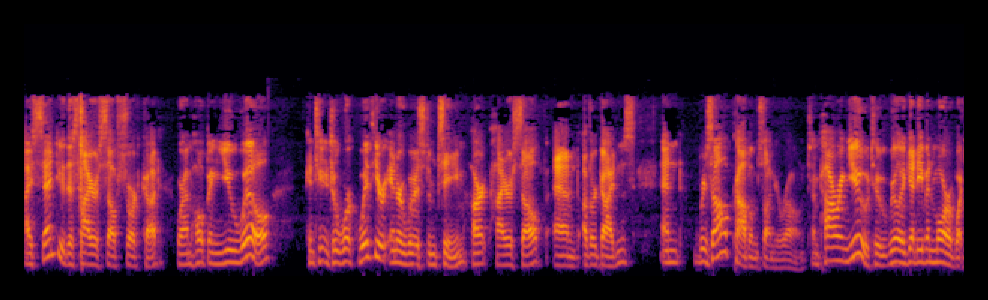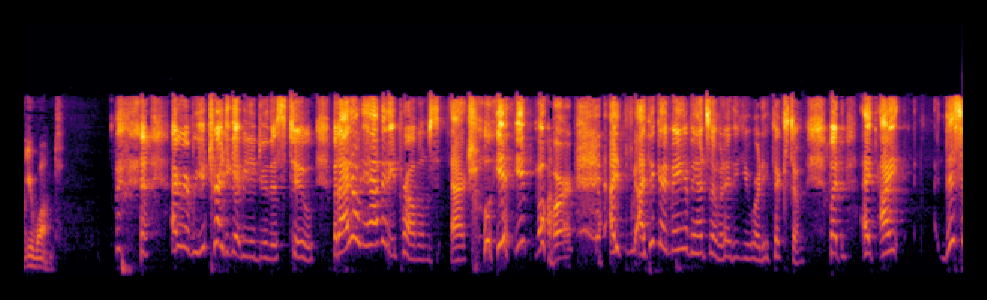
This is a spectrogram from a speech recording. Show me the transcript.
I send you this higher self shortcut where I'm hoping you will continue to work with your inner wisdom team, heart, higher self, and other guidance, and resolve problems on your own, empowering you to really get even more of what you want. I remember you tried to get me to do this too, but I don't have any problems actually anymore. I I think I may have had some, but I think you already fixed them. But I, I this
